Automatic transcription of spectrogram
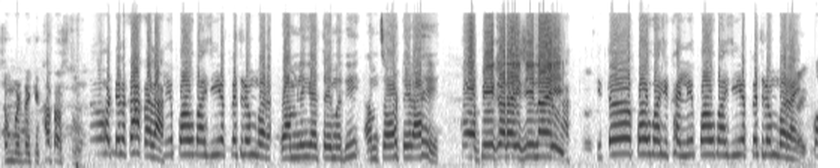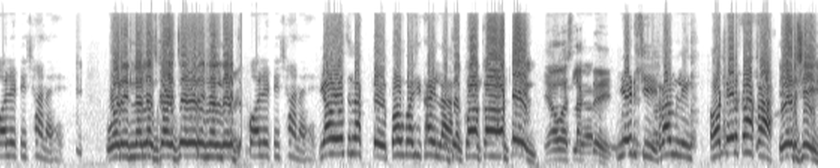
शंभर टक्के खात असतो. हॉटेल काकाला. ही पावभाजी एकच नंबर. रामलिंग यात्रेमध्ये आमचं हॉटेल आहे. कॉपी करायची नाही. इथं पावभाजी खाल्ली पावभाजी एकच नंबर आहे. क्वालिटी छान आहे. ओरिजिनलच खायचं ओरिजिनल द्यायचं क्वालिटी छान आहे. यावंच लागतंय पावभाजी खायला. काका हॉटेल. यावंच लागतंय. येडशी रामलिंग. हॉटेल काका. एडशी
